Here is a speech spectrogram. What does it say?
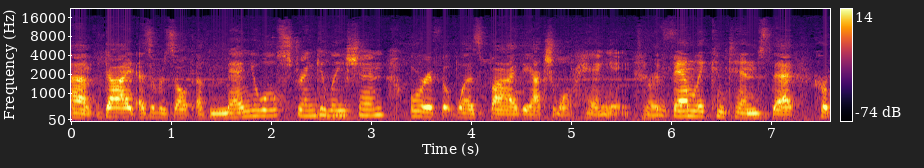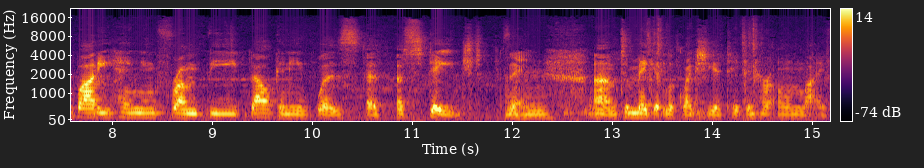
um, died as a result of manual strangulation or if it was by the actual hanging. The family contends that her body hanging from the balcony was a, a staged thing um, to make it look like she had taken her own life.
